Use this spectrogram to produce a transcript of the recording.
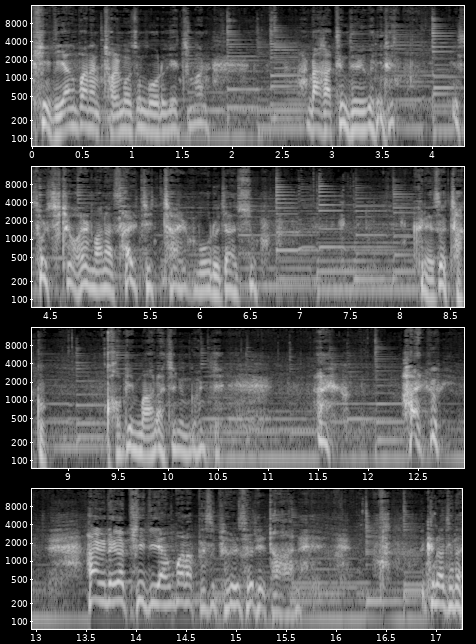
피디 양반은 젊어서 모르겠지만 나 같은 늙은이는 솔직히 얼마나 살지 잘 모르지 않소. 그래서 자꾸 겁이 많아지는 건지. 아이고, 아이고, 아이고 내가 피디 양반 앞에서 별소리를 다 하네. 그나저나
